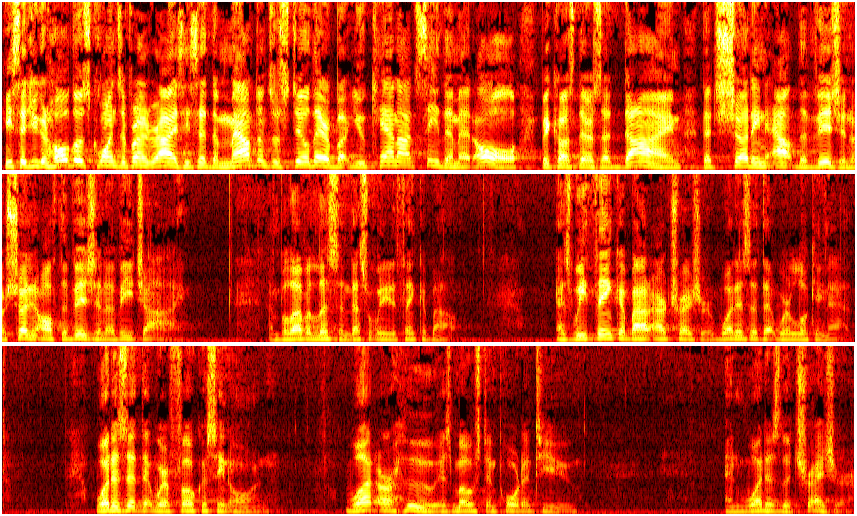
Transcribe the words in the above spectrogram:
He said, You can hold those coins in front of your eyes. He said, The mountains are still there, but you cannot see them at all because there's a dime that's shutting out the vision or shutting off the vision of each eye. And, beloved, listen, that's what we need to think about. As we think about our treasure, what is it that we're looking at? What is it that we're focusing on? What or who is most important to you? And what is the treasure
